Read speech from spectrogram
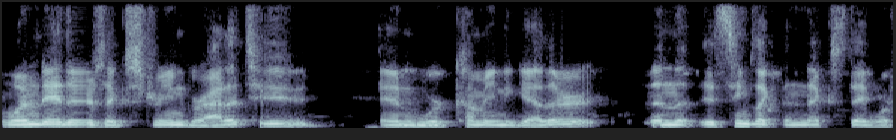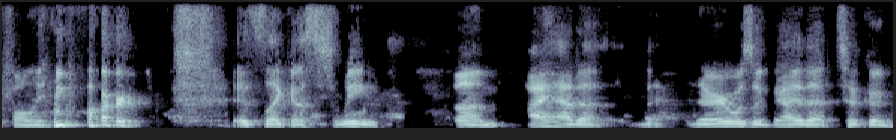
one day there's extreme gratitude and mm-hmm. we're coming together and it seems like the next day we're falling apart it's like a swing um, I had a there was a guy that took a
